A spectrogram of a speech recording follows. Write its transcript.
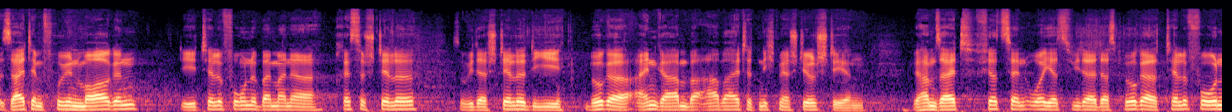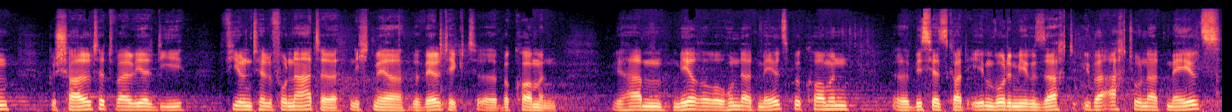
seit dem frühen Morgen die Telefone bei meiner Pressestelle sowie der Stelle, die Bürgereingaben bearbeitet, nicht mehr stillstehen. Wir haben seit 14 Uhr jetzt wieder das Bürgertelefon geschaltet, weil wir die vielen Telefonate nicht mehr bewältigt äh, bekommen. Wir haben mehrere hundert Mails bekommen. Äh, bis jetzt gerade eben wurde mir gesagt, über 800 Mails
